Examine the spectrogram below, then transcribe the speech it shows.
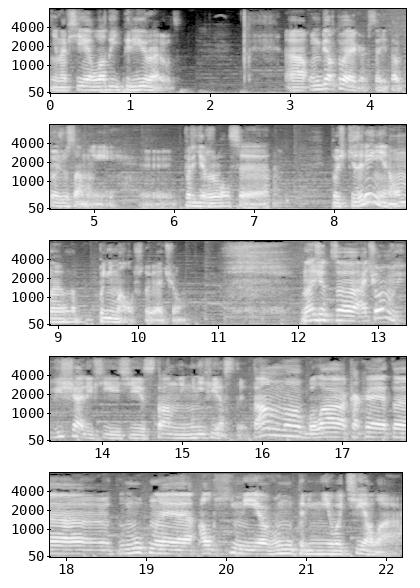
и на все лады переирают. А Умберто Эко, кстати, той же самый э, придерживался точки зрения, он, наверное, понимал, что и о чем. Значит, э, о чем вещали все эти странные манифесты? Там э, была какая-то мутная алхимия внутреннего тела,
